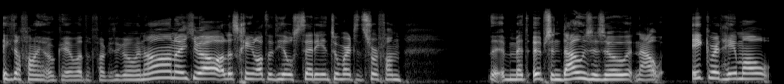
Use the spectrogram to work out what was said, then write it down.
Ik dacht van, oké, what the fuck is going on, weet je wel. Alles ging altijd heel steady. En toen werd het soort van... eh, Met ups en downs en zo. Nou, ik werd helemaal...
